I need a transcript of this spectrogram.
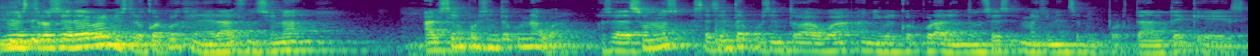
Nuestro cerebro y nuestro cuerpo en general funciona al 100% con agua. O sea, somos 60% agua a nivel corporal. Entonces, imagínense lo importante que es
